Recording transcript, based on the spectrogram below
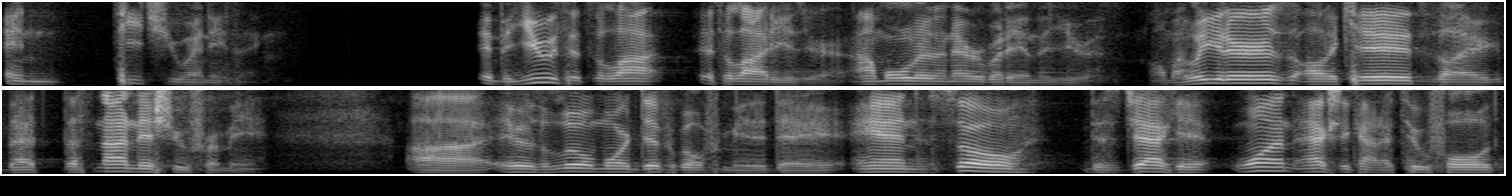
and teach you anything? In the youth, it's a lot, it's a lot easier. I'm older than everybody in the youth. All my leaders, all the kids, like that, that's not an issue for me. Uh, it was a little more difficult for me today. And so this jacket, one, actually kind of twofold.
